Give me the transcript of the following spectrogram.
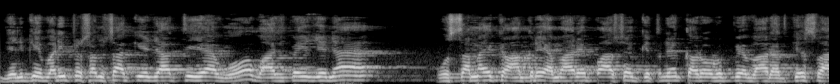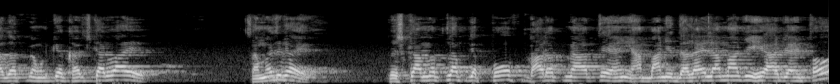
जिनकी बड़ी प्रशंसा की जाती है, वो वाजपेयी जी ने उस समय के आंकड़े हमारे पास है, कितने करोड़ रुपए भारत के स्वागत में उनके खर्च करवाए। समझ गए? तो इसका मतलब जब पोप भारत में आते हैं, यहाँ मानी दलाई लामा जी ही आ जाए तो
